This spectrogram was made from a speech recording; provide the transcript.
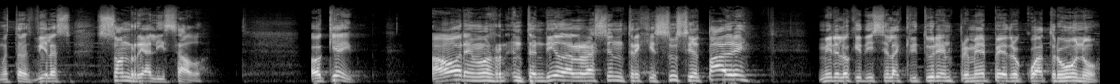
Nuestras vidas son realizados. Ok, ahora hemos entendido la relación entre Jesús y el Padre. Mire lo que dice la escritura en 1 Pedro 4.1.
